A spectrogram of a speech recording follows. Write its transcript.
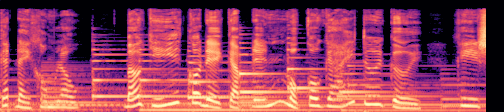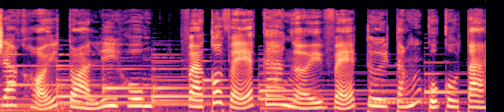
Cách đây không lâu, báo chí có đề cập đến một cô gái tươi cười khi ra khỏi tòa ly hôn và có vẻ ca ngợi vẻ tươi tắn của cô ta.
